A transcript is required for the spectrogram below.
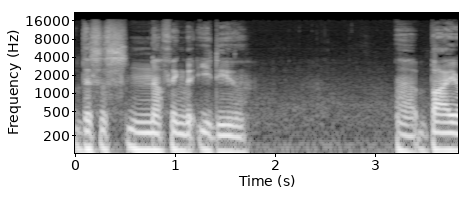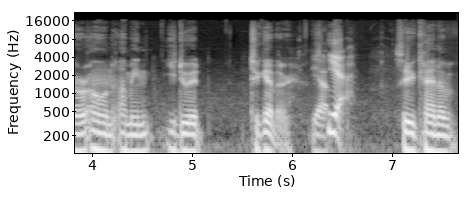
this is nothing that you do uh, by your own. I mean, you do it together. Yeah. yeah So you kind of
